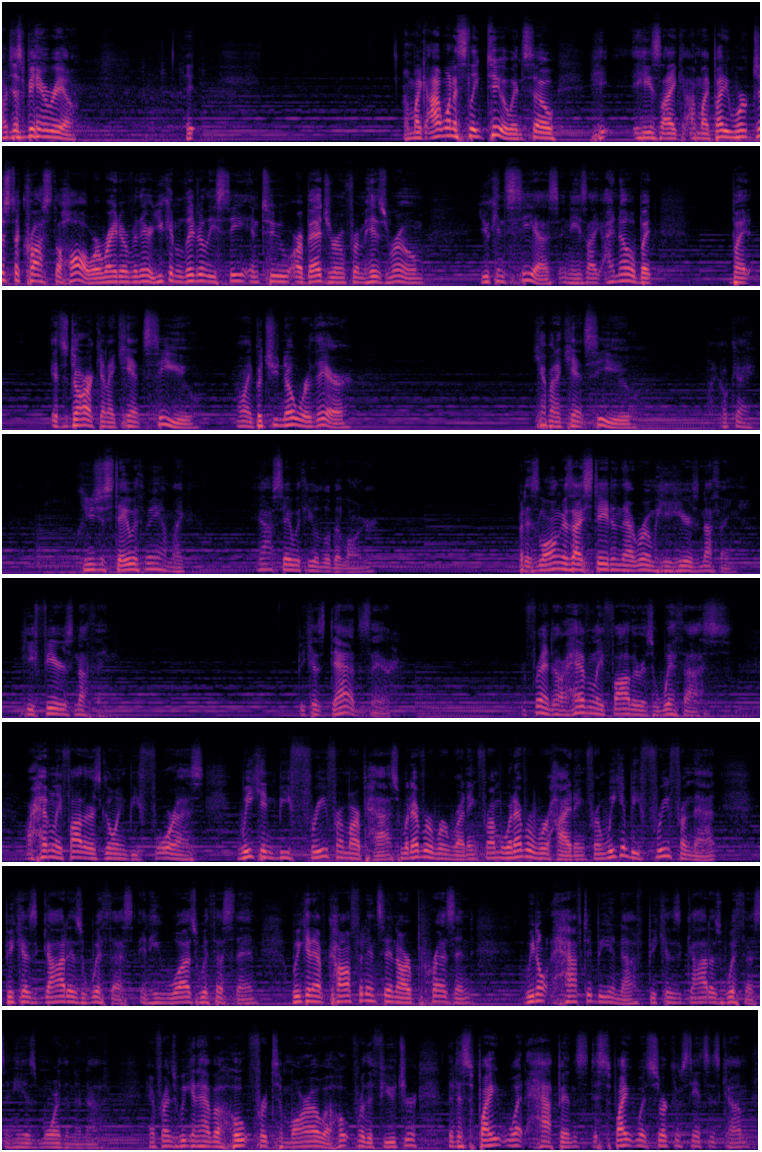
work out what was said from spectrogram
I'm just being real. I'm like, I want to sleep too. And so he, he's like, I'm like, buddy, we're just across the hall. We're right over there. You can literally see into our bedroom from his room. You can see us. And he's like, I know, but but it's dark and I can't see you. I'm like, but you know we're there. Yeah, but I can't see you. I'm like, okay. Can you just stay with me? I'm like, yeah, I'll stay with you a little bit longer. But as long as I stayed in that room, he hears nothing. He fears nothing. Because dad's there. And friend, our Heavenly Father is with us. Our Heavenly Father is going before us. We can be free from our past, whatever we're running from, whatever we're hiding from. We can be free from that because God is with us and He was with us then. We can have confidence in our present. We don't have to be enough because God is with us and He is more than enough. And friends, we can have a hope for tomorrow, a hope for the future, that despite what happens, despite what circumstances come,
